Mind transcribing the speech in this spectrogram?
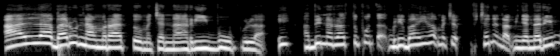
Alah baru 600 macam 6000 pula. Eh habis 600 pun tak boleh bayar macam macam mana nak pinjam 6000?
